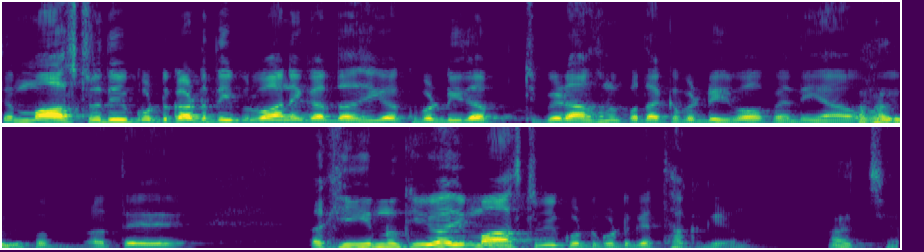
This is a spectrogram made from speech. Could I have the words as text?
ਤੇ ਮਾਸਟਰ ਦੀ ਕੁੱਟ ਕੱਟ ਦੀ ਪਰਵਾਹ ਨਹੀਂ ਕਰਦਾ ਸੀਗਾ ਕਬੱਡੀ ਦਾ ਚਪੇੜਾਂ ਤੁਹਾਨੂੰ ਪਤਾ ਕਬੱਡੀ ਬਹੁਤ ਪੈਂਦੀਆਂ ਉਹ ਤੇ ਅਖੀਰ ਨੂੰ ਕੀ ਹੋਇਆ ਜੀ ਮਾਸਟਰ ਵੀ ਕੁੱਟ-ਕੁੱਟ ਕੇ ਥੱਕ ਗਏ ਉਹਨੂੰ। ਅੱਛਾ।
